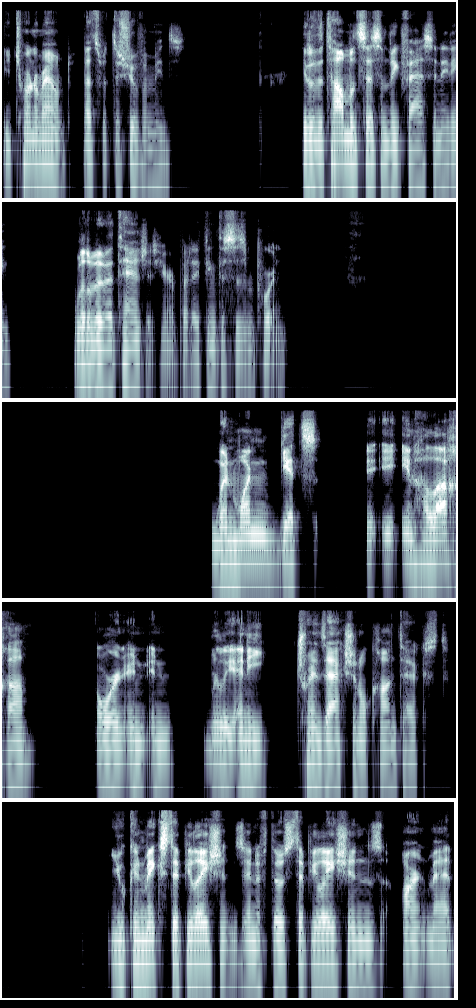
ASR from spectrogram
you turn around. That's what teshuva means. You know, the Talmud says something fascinating. A little bit of a tangent here, but I think this is important. When one gets in halacha or in, in really any transactional context, you can make stipulations. And if those stipulations aren't met,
